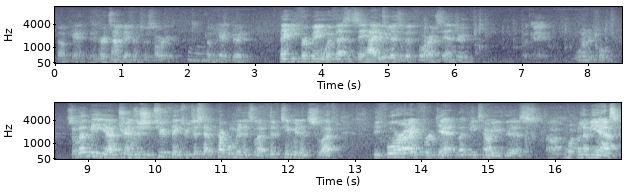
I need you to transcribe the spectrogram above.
difference. Okay, her time difference was harder. Okay, good. Thank you for being with us, and say hi to Elizabeth for us, Andrew. Okay. Wonderful. So let me uh, transition two things. We just have a couple minutes left, 15 minutes left. Before I forget, let me tell you this. Uh, well, let me ask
